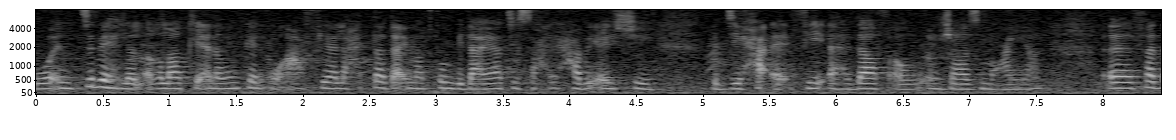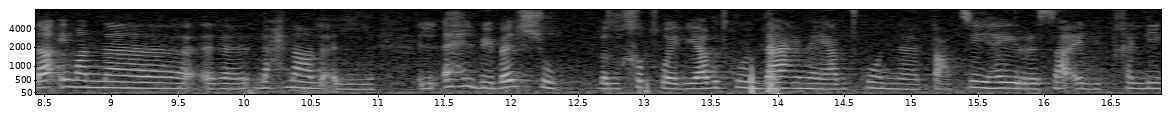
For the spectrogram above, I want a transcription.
وانتبه للأغلاط اللي أنا ممكن أوقع فيها لحتى دائما تكون بداياتي صحيحة بأي شيء بدي أحقق فيه أهداف أو إنجاز معين. آه فدائما آه، نحن الأهل ببلشوا بالخطوة اللي يا بتكون داعمة يا بتكون بتعطيه هي الرسائل اللي بتخليه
